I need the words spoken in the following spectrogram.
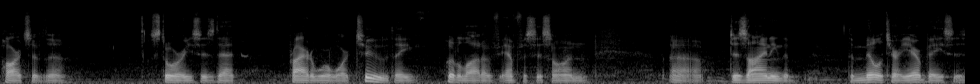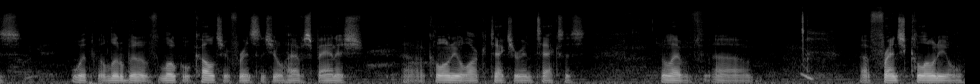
parts of the stories is that prior to World War II, they put a lot of emphasis on uh, designing the, the military air bases with a little bit of local culture. For instance, you'll have Spanish uh, colonial architecture in Texas. You'll have uh, French colonial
